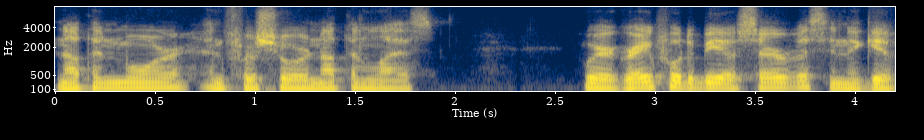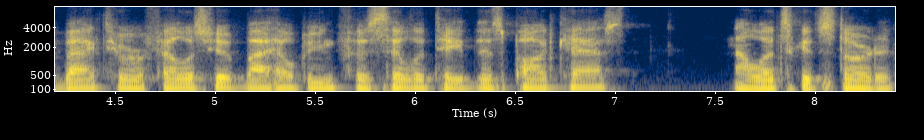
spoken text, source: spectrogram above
Nothing more, and for sure, nothing less. We are grateful to be of service and to give back to our fellowship by helping facilitate this podcast. Now, let's get started.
